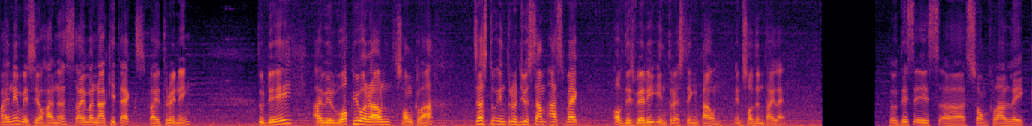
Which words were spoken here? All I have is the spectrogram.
My name is Johannes. I'm an architect by training. Today, I will walk you around Songkhla just to introduce some aspect of this very interesting town in southern Thailand. So this is uh, Songkhla Lake.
